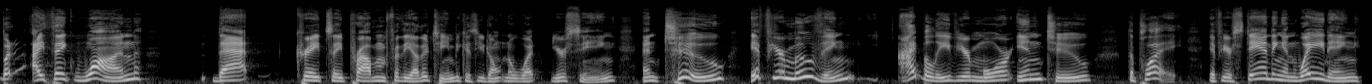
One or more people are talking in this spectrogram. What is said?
But I think one that creates a problem for the other team because you don't know what you're seeing, and two, if you're moving, I believe you're more into the play. If you're standing and waiting,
